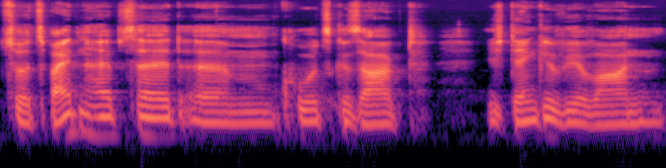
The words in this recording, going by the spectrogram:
Zur zweiten Halbzeit ähm, kurz gesagt, ich denke, wir waren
